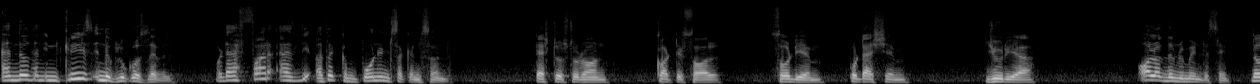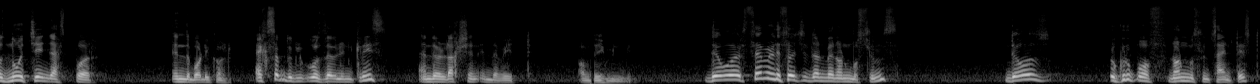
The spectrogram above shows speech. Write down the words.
And there was an increase in the glucose level. But as far as the other components are concerned, testosterone, cortisol, sodium, potassium, urea, all of them remained the same. There was no change as per in the body content, except the glucose level increase and the reduction in the weight of the human being. There were several researches done by non-Muslims. There was a group of non-Muslim scientists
